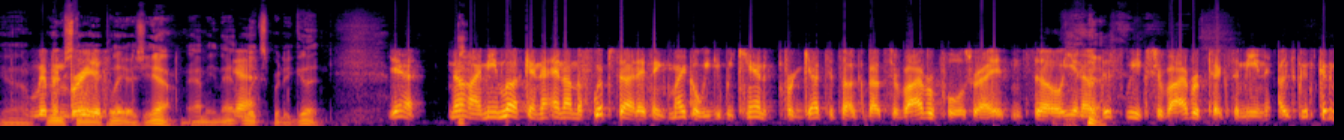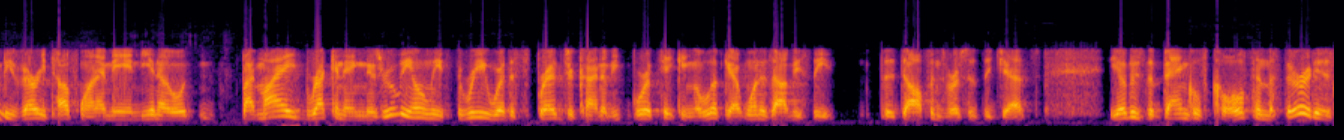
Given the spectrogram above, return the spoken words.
you know, Live and breathe. players. Yeah, I mean that Yeah. looks pretty good. Yeah. No, I mean, look, and and on the flip side, I think Michael, we we can't forget to talk about survivor pools, right? And so, you know, this week's survivor picks. I mean, it's going to be a very tough one. I mean, you know, by my reckoning, there's really only three where the spreads are kind of worth taking a look at. One is obviously the Dolphins versus the Jets. The other is the Bengals Colts, and the third is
